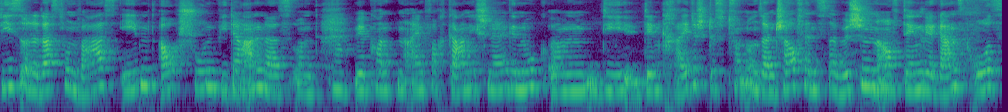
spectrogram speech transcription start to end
dies oder das tun, war es eben auch schon wieder anders. Und wir konnten einfach gar nicht schnell genug ähm, die, den Kreidestift von unseren Schaufenster wischen, auf denen wir ganz groß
